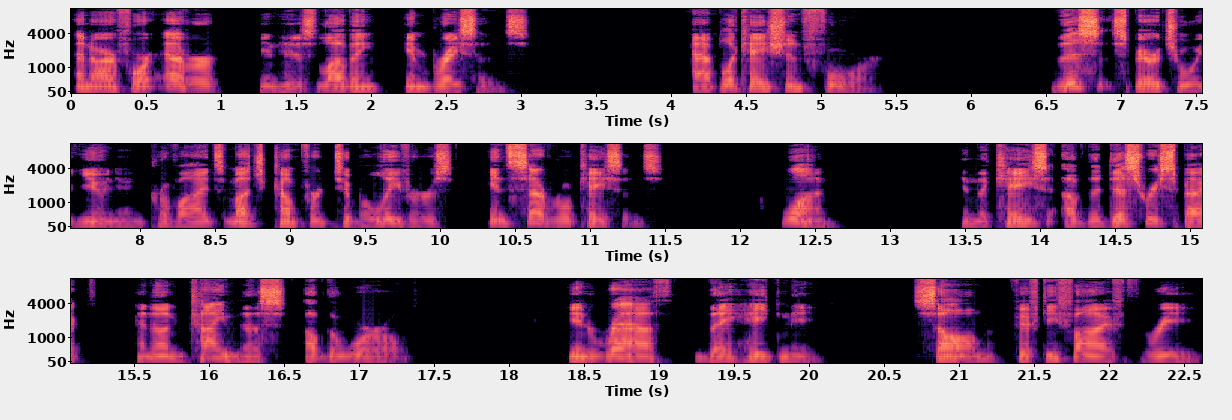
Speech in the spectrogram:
and are forever in his loving embraces. Application 4 This spiritual union provides much comfort to believers in several cases. 1. In the case of the disrespect and unkindness of the world. In wrath they hate me. Psalm 55 3.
